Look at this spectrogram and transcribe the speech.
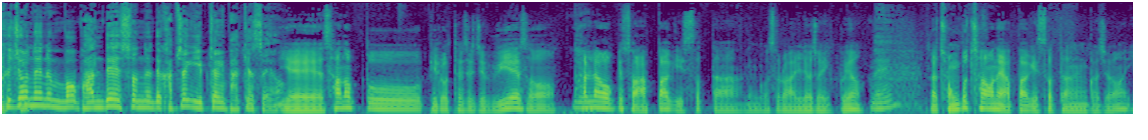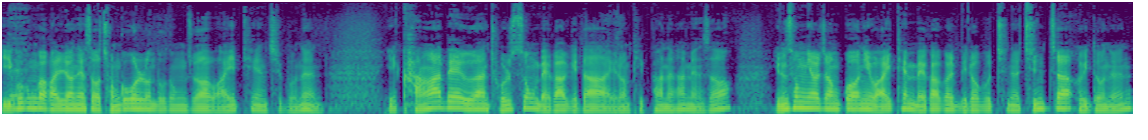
그 전에는 뭐 반대했었는데 갑자기 입장이 바뀌었어요. 예, 산업부 비롯해서 이제 위에서 예. 팔라고께서 압박이 있었다는 것으로 알려져 있고요. 네. 그러니까 정부 차원의 압박이 있었다는 거죠. 이 네. 부분과 관련해서 전국 언론 노동조와 YTN 지부는 이 강압에 의한 졸속 매각이다 이런 비판을 하면서 윤석열 정권이 YTN 매각을 밀어붙이는 진짜 의도는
